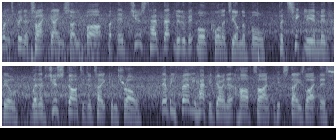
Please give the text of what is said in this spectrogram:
Well, it's been a tight game so far, but they've just had that little bit more quality on the ball, particularly in midfield, where they've just started to take control. They'll be fairly happy going at half-time if it stays like this.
